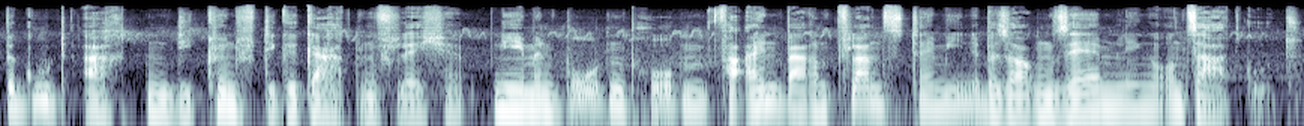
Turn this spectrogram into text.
begutachten die künftige Gartenfläche, nehmen Bodenproben, vereinbaren Pflanztermine, besorgen Sämlinge und Saatgut.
